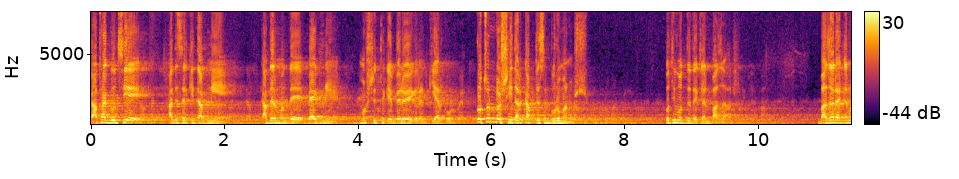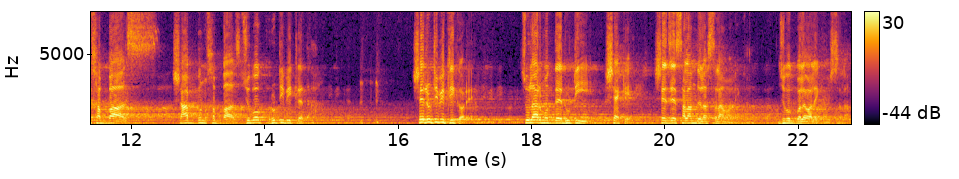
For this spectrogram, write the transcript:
কাঁথা গুছিয়ে হাদিসের কিতাব নিয়ে কাদের মধ্যে ব্যাগ নিয়ে মসজিদ থেকে বেরোয় গেলেন কি আর করবেন? প্রচণ্ড শীত আর কাঁপতেছেন বুড়ো মানুষ। পথিমধ্যে দেখলেন বাজার। বাজার একজন খাব্বাস সাবুন খাব্বাস যুবক রুটি বিক্রেতা। সে রুটি বিক্রি করে। চুলার মধ্যে রুটি শেখে সে যে সালাম দিল আসসালাম আলাইকুম। যুবক বলে ওয়ালাইকুম আসসালাম।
